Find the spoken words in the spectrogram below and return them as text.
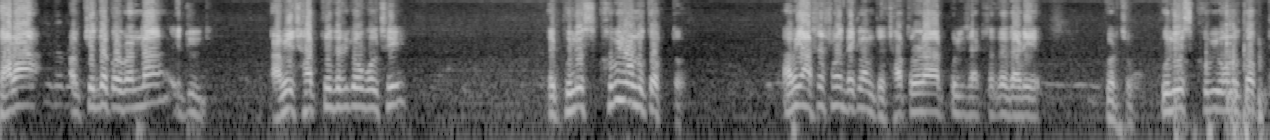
তারা চিন্তা করবেন না এটি আমি ছাত্রদেরকেও বলছি এই পুলিশ খুবই অনুতপ্ত। আমি আসার সময় দেখলাম তো ছাত্ররা আর পুলিশ একসাথে দাঁড়িয়ে করছে। পুলিশ খুবই অনুতপ্ত।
